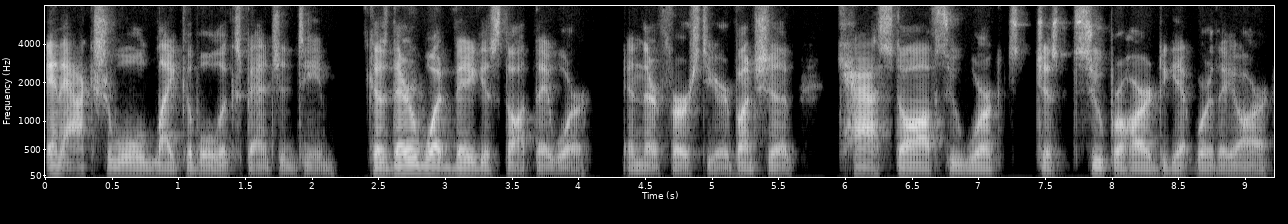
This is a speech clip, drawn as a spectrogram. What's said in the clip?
an actual likable expansion team because they're what Vegas thought they were in their first year. A bunch of cast offs who worked just super hard to get where they are.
